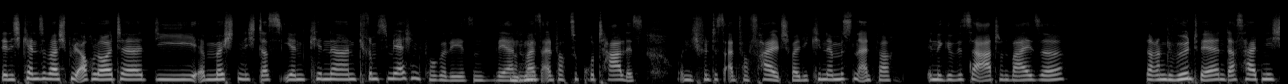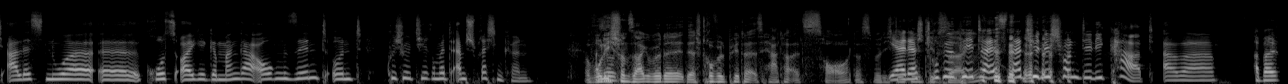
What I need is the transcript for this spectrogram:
denn ich kenne zum Beispiel auch Leute, die äh, möchten nicht, dass ihren Kindern Grimms Märchen vorgelesen werden, Mhm. weil es einfach zu brutal ist. Und ich finde das einfach falsch, weil die Kinder müssen einfach in eine gewisse Art und Weise daran gewöhnt werden, dass halt nicht alles nur äh, großäugige Manga-Augen sind und Kuscheltiere mit einem sprechen können. Obwohl Also- ich schon sagen würde, der Struffelpeter ist härter als Saw. Das würde ich ja, der Struffelpeter sagen. ist natürlich schon delikat, aber Aber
